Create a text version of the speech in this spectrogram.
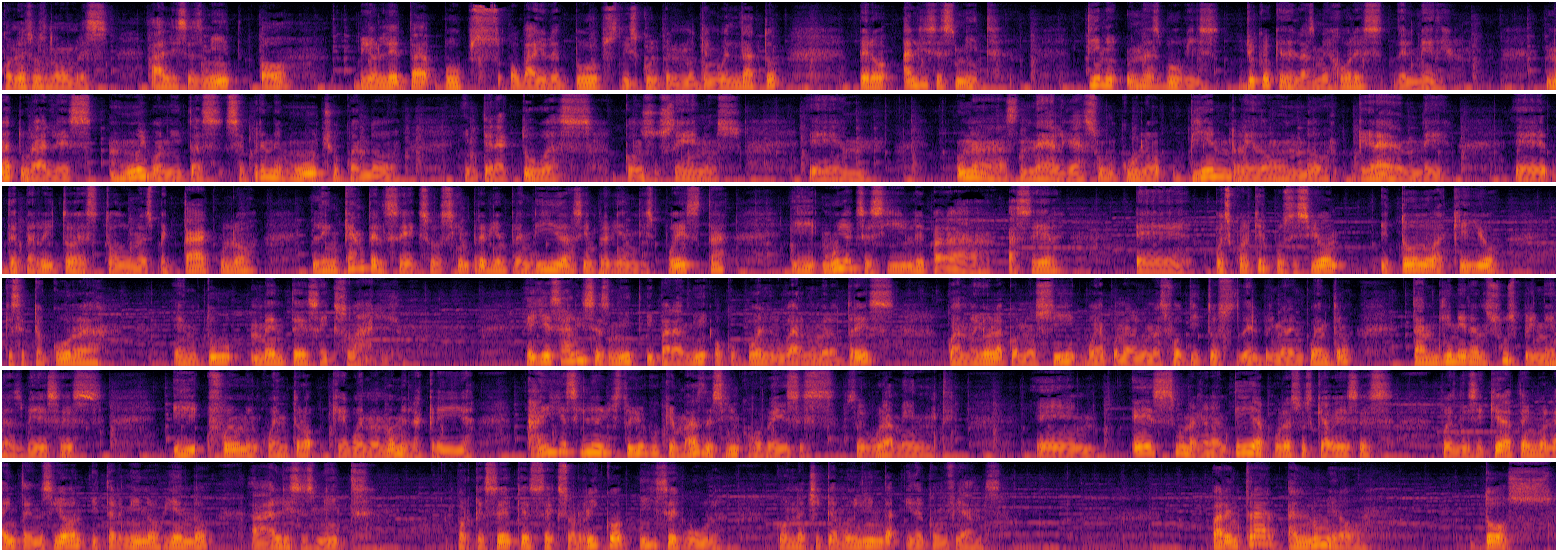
con esos nombres. Alice Smith o Violeta Boobs o Violet Boobs, disculpen, no tengo el dato. Pero Alice Smith tiene unas boobies, yo creo que de las mejores del medio naturales, muy bonitas. Se prende mucho cuando interactúas con sus senos. Em, unas nalgas, un culo bien redondo, grande. Eh, de perrito es todo un espectáculo. Le encanta el sexo, siempre bien prendida, siempre bien dispuesta y muy accesible para hacer eh, pues cualquier posición y todo aquello que se te ocurra en tu mente sexual. Ella es Alice Smith y para mí ocupó el lugar número 3. Cuando yo la conocí, voy a poner algunas fotitos del primer encuentro, también eran sus primeras veces y fue un encuentro que bueno, no me la creía. A ella sí la he visto yo creo que más de cinco veces, seguramente. Eh, es una garantía, por eso es que a veces pues ni siquiera tengo la intención y termino viendo a Alice Smith, porque sé que es sexo rico y seguro, con una chica muy linda y de confianza. Para entrar al número 2,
